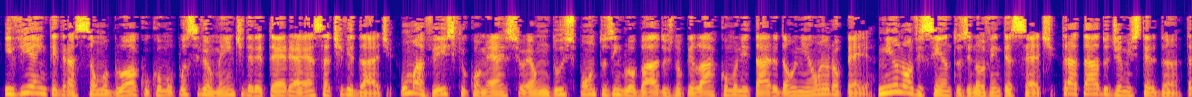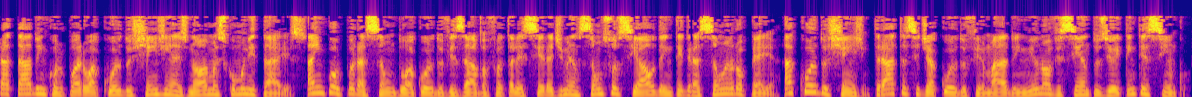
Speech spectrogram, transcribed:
e via a integração no bloco como possivelmente deletéria a essa atividade, uma vez que o comércio é um dos pontos englobados no pilar comunitário da União Europeia. 1997, Tratado de Amsterdã. Tratado incorpora o Acordo Schengen às normas comunitárias. A incorporação do acordo visava fortalecer a dimensão social da integração europeia. Acordo Schengen. Trata-se de acordo firmado em 1985,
